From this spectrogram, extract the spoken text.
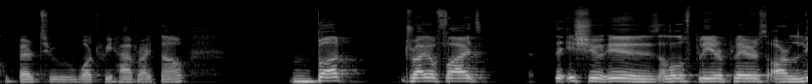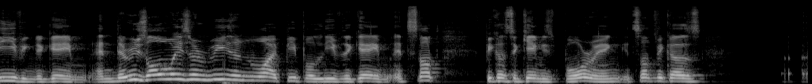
compared to what we have right now. But Dragonflight, the issue is a lot of player players are leaving the game, and there is always a reason why people leave the game. It's not because the game is boring. It's not because uh,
